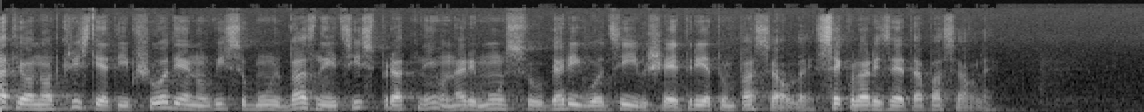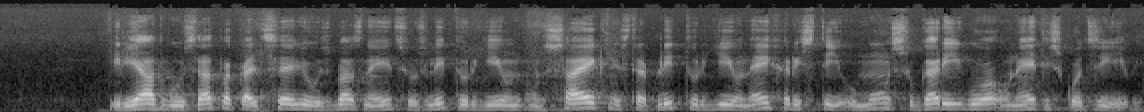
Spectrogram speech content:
atjaunot kristietību šodien un visu mūsu baznīcu izpratni un arī mūsu garīgo dzīvi šeit rietumu pasaulē, sekularizētā pasaulē. Ir jāatgūst atpakaļ ceļu uz baznīcu, uz liturģiju un, un saikni starp liturģiju un eharistiju un mūsu garīgo un ētisko dzīvi.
